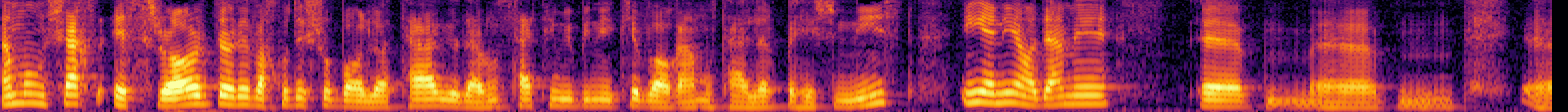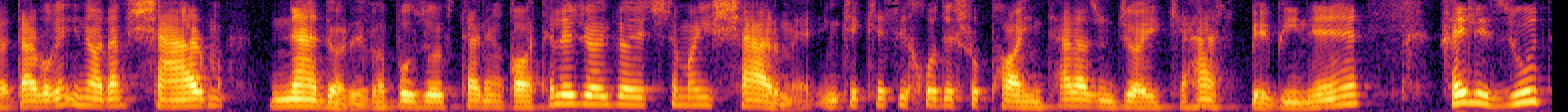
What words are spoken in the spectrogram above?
اما اون شخص اصرار داره و خودش رو بالاتر یا در اون سطحی می‌بینه که واقعا متعلق بهش نیست. این یعنی آدم در واقع این آدم شرم نداره و بزرگترین قاتل جایگاه اجتماعی شرمه. اینکه کسی خودش رو پایین تر از اون جایی که هست ببینه خیلی زود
